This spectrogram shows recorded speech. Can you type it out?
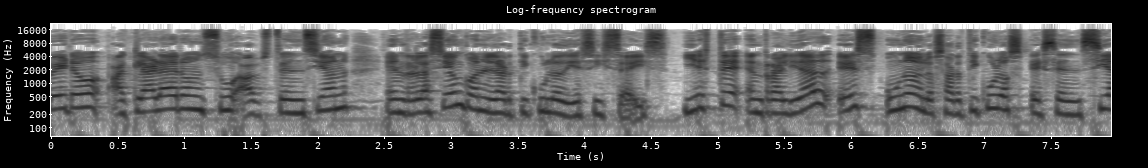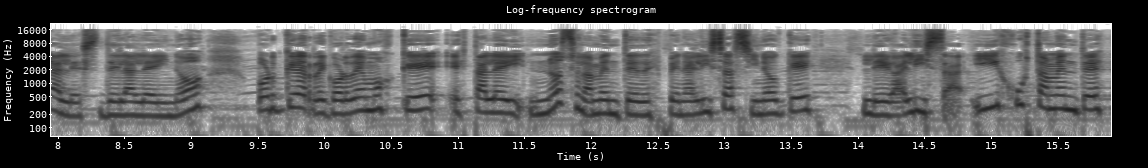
pero aclararon su abstención en relación con el artículo 16. Y este en realidad es uno de los artículos esenciales de la ley, ¿no? Porque recordemos que esta ley no solamente despenaliza, sino que legaliza. Y justamente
